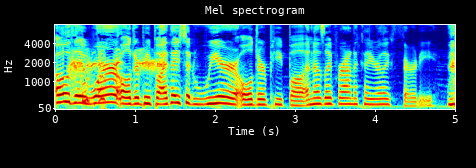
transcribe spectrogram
Oh, they were older people. I thought you said we're older people, and I was like, Veronica, you're like thirty. no,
